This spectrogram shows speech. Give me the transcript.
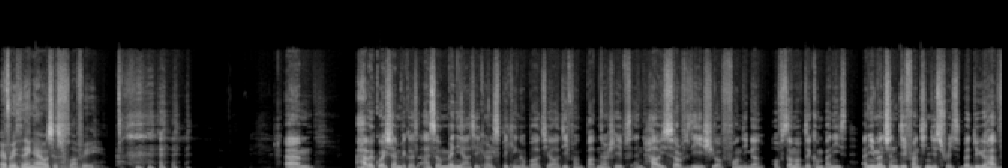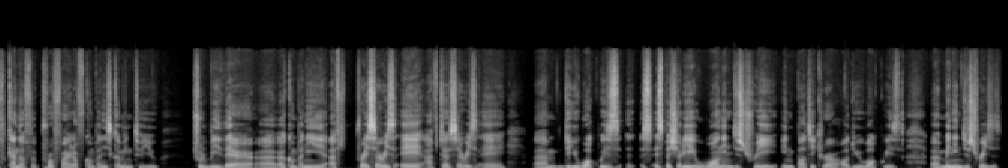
Everything else is fluffy. Um, I have a question because I saw many articles speaking about your different partnerships and how you solve the issue of funding of some of the companies. And you mentioned different industries, but do you have kind of a profile of companies coming to you? Should be there uh, a company after pre-series A, after Series A? Um, do you work with especially one industry in particular, or do you work with uh, many industries?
